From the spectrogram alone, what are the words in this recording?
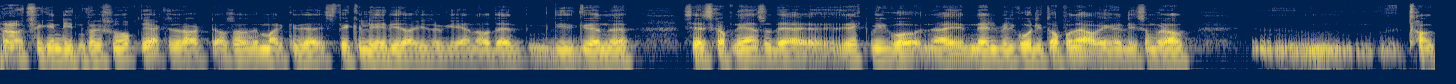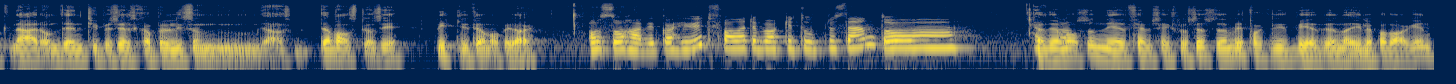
fikk en liten korreksjon opp. Det er ikke så rart. Altså, det Markedet spekulerer i da, hydrogen og det, de grønne selskapene igjen. Så det, vil gå, nei, Nell vil gå litt opp og ned, avhengig av liksom hvordan um, tankene er om den type selskaper. Liksom, ja, det er vanskelig å si. Bitte litt opp i dag. Og så har vi Kahoot, faller tilbake 2% og ja, Den var også ned 5-6% så den blir faktisk litt bedre enn i løpet av dagen.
